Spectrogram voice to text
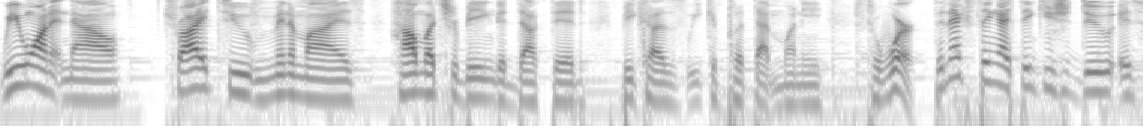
we want it now try to minimize how much you're being deducted because we could put that money to work. The next thing I think you should do is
